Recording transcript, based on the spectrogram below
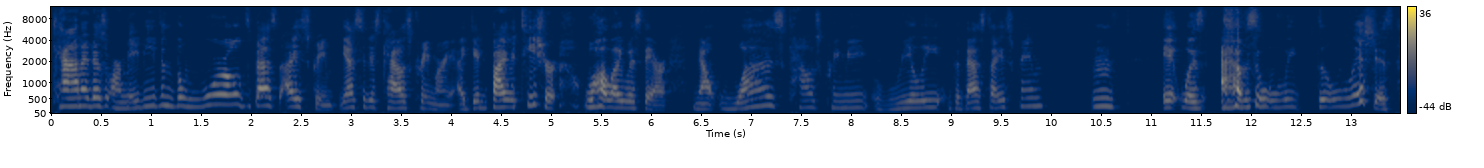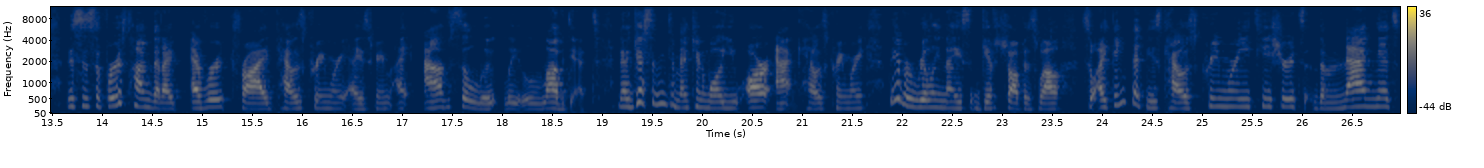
Canada's or maybe even the world's best ice cream. Yes, it is Cow's Creamery. I did buy a t-shirt while I was there. Now, was Cow's Creamery really the best ice cream? Mm, it was absolutely delicious. This is the first time that I've ever tried Cow's Creamery ice cream. I absolutely loved it. Now, just something to mention while you are at Cow's Creamery, they have a really nice gift shop as well. So I think that these Cow's Creamery t-shirts, the magnets,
